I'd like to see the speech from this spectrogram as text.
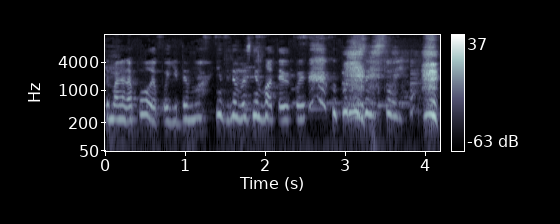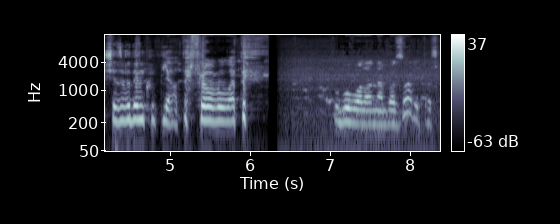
до мене на поле, поїдемо і будемо знімати якою кукурудзу і сою. Зараз будемо купляти, пробувати. Побувала на базарі, трошки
